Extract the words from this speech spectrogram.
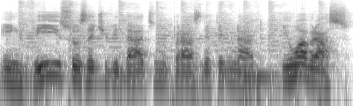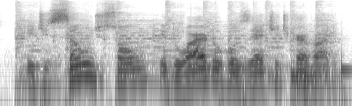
Envie suas atividades no prazo determinado. E um abraço. Edição de som Eduardo Rosetti de Carvalho.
